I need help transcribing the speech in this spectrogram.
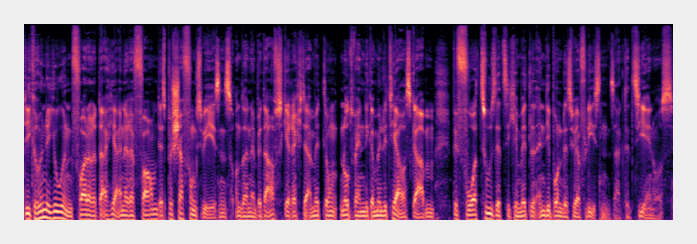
Die Grüne Jugend fordere daher eine Reform des Beschaffungswesens und eine bedarfsgerechte Ermittlung notwendiger Militärausgaben, bevor zusätzliche Mittel in die Bundeswehr fließen, sagte Zienos.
